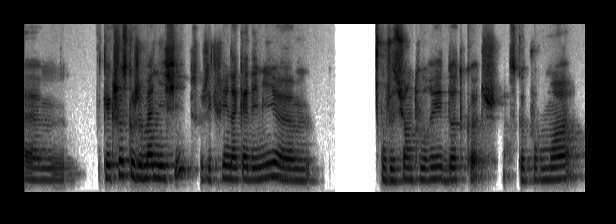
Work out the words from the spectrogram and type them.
euh, quelque chose que je magnifie, parce que j'ai créé une académie euh, où je suis entourée d'autres coachs. Parce que pour moi,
